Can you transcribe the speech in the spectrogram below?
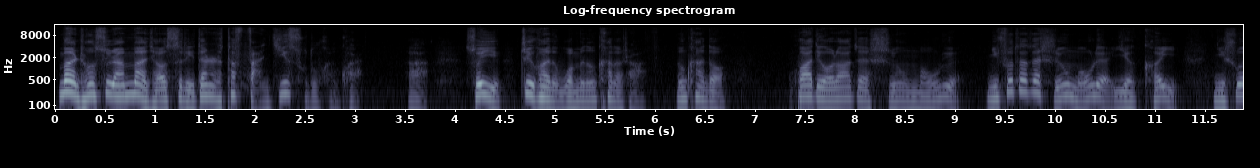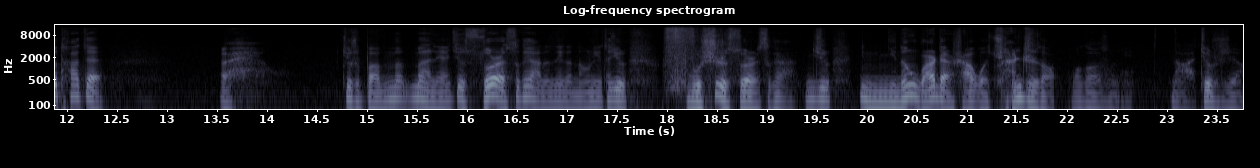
曼城虽然慢条斯理，但是他反击速度很快，啊，所以这块呢，我们能看到啥？能看到瓜迪奥拉在使用谋略。你说他在使用谋略也可以，你说他在，哎。就是把曼曼联就索尔斯克亚的那个能力，他就俯视索尔斯克亚，你就你能玩点啥，我全知道。我告诉你，那就是这样。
